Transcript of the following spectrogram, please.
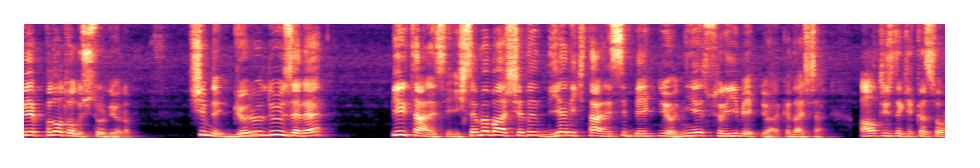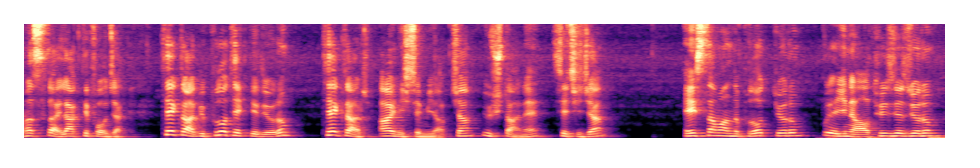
ve plot oluştur diyorum. Şimdi görüldüğü üzere bir tanesi işleme başladı, diğer iki tanesi bekliyor. Niye? Süreyi bekliyor arkadaşlar. 600 dakika sonra sırayla aktif olacak. Tekrar bir plot ekle diyorum. Tekrar aynı işlemi yapacağım. 3 tane seçeceğim. Eş zamanlı plot diyorum. Buraya yine 600 yazıyorum.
